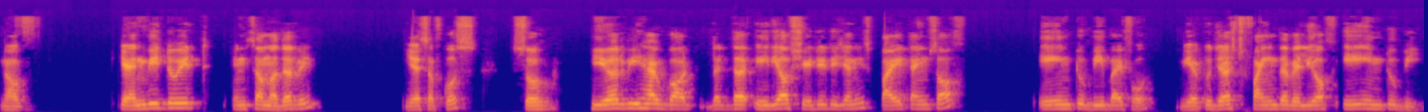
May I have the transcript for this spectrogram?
Now, can we do it in some other way? Yes, of course. So here we have got that the area of shaded region is pi times of a into b by 4. We have to just find the value of a into b.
